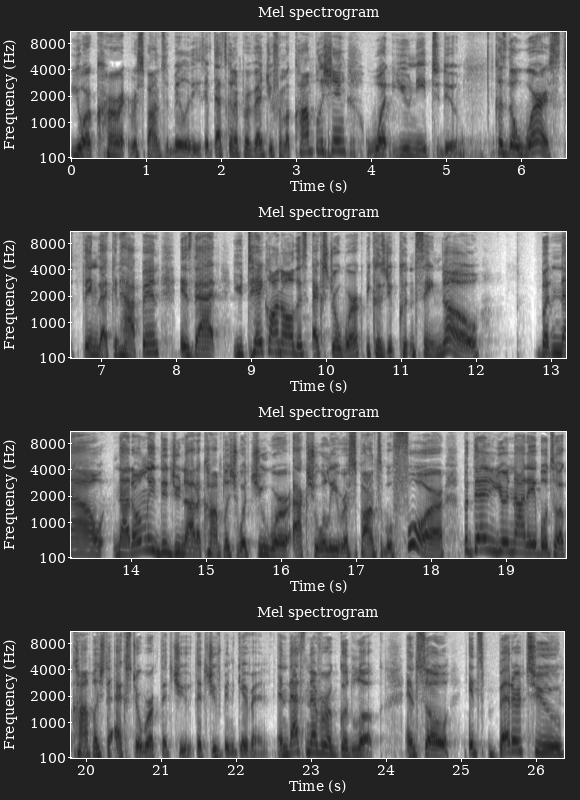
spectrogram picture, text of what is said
your current responsibilities, if that's going to prevent you from accomplishing what you need to do. Because the worst thing that can happen is that you take on all this extra work because you couldn't say no, but now, not only did you not accomplish what you were actually responsible for, but then you're not able to accomplish the extra work that you that you've been given. And that's never a good look. And so it's better to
